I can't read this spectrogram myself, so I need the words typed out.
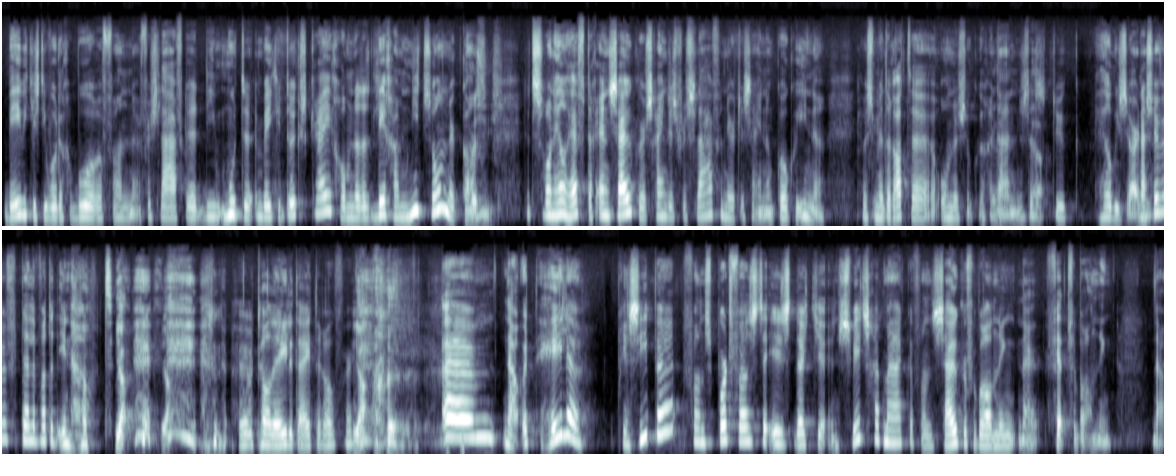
babytjes die worden geboren van uh, verslaafden, die moeten een beetje drugs krijgen, omdat het lichaam niet zonder kan. Precies. Dat is gewoon heel heftig. En suiker schijnt dus verslavender te zijn dan cocaïne. Dus met ratten onderzoeken gedaan. Dus dat is natuurlijk heel bizar. Nou, zullen we vertellen wat het inhoudt? Ja. ja. we hebben het al de hele tijd erover. Ja. um, nou, het hele principe van sportvasten is dat je een switch gaat maken van suikerverbranding naar vetverbranding. Nou,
